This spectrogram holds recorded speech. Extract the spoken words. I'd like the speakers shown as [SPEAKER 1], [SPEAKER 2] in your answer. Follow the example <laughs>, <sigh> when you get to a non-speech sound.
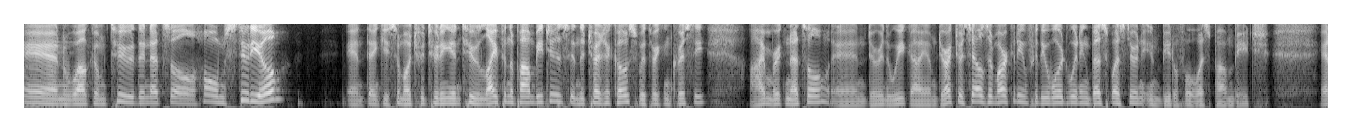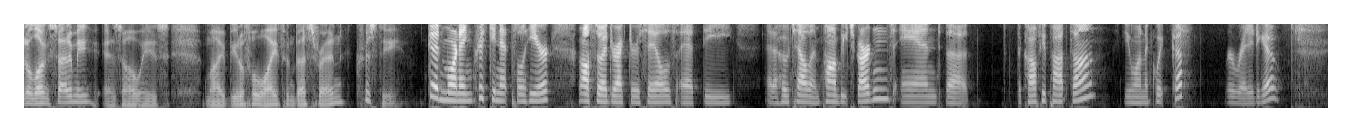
[SPEAKER 1] And welcome to the Netzel Home Studio. And thank you so much for tuning in to Life in the Palm Beaches in the Treasure Coast with Rick and Christie. I'm Rick Netzel, and during the week I am Director of Sales and Marketing for the award winning Best Western in beautiful West Palm Beach. And alongside of me, as always, my beautiful wife and best friend, Christie.
[SPEAKER 2] Good morning, Christie Netzel here. I'm also a director of sales at the at a hotel in Palm Beach Gardens, and uh, the coffee pot's on. If you want a quick cup, we're ready to go.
